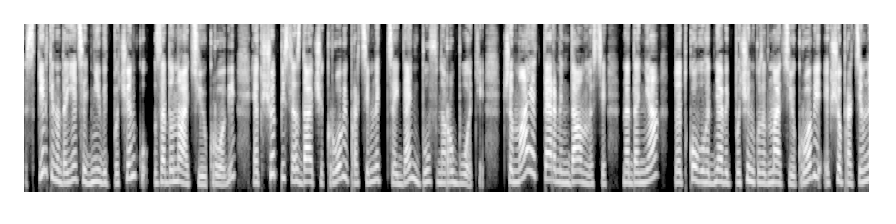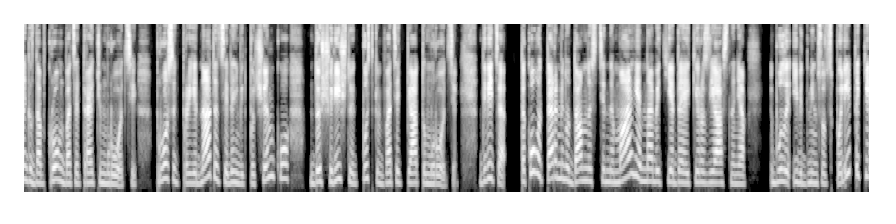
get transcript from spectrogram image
скільки надається днів відпочинку за донацію крові, якщо після здачі крові працівник цей день був на роботі? Чи має термін давності надання додаткового дня відпочинку за донацію крові, якщо працівник здав кров у 23-му році? Просить приєднати цей день відпочинку до щорічної відпустки в 25-му році. Дивіться, такого терміну давності немає. Навіть є деякі роз'яснення. Були і від Мінсоцполітики,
